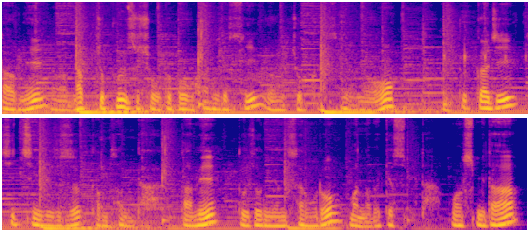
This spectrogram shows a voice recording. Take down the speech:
다음에 어, 낙조 분수쇼도 보고 하는 것이 어, 좋을 것 같습니다. 끝까지 시청해 주셔서 감사합니다. 다음에 또 좋은 영상으로 만나 뵙겠습니다. 고맙습니다.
